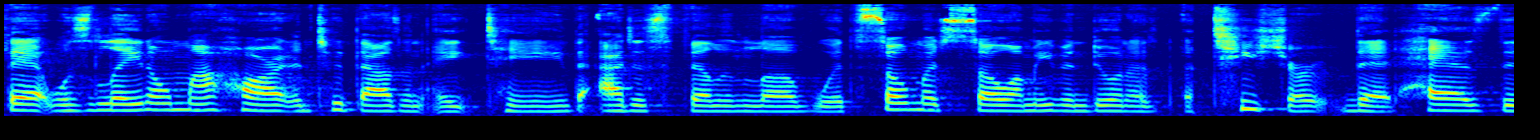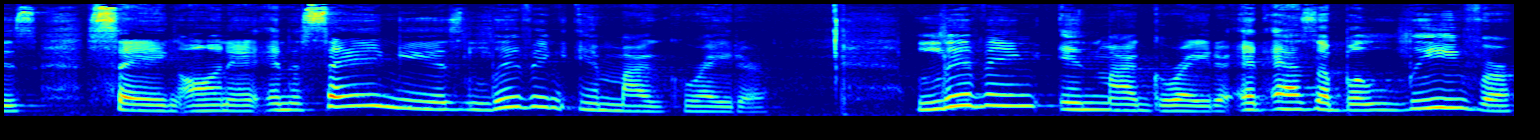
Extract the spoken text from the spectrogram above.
that was laid on my heart in 2018 that I just fell in love with. So much so, I'm even doing a a t shirt that has this saying on it. And the saying is living in my greater. Living in my greater. And as a believer,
